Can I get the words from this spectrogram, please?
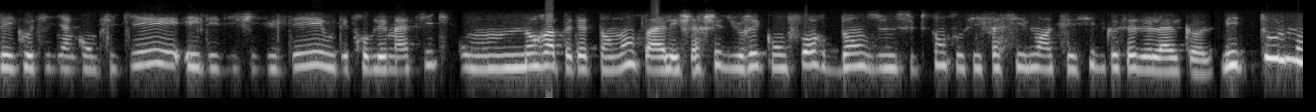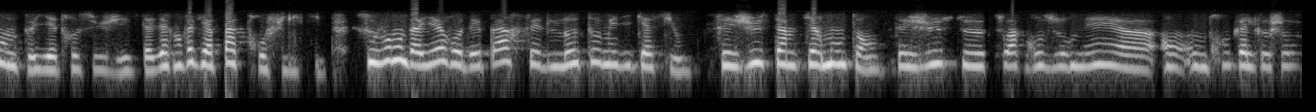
des quotidiens compliqués et des difficultés ou des problématiques, on aura peut-être tendance à aller chercher du réconfort dans une substance aussi facilement accessible que celle de l'alcool. Mais tout le monde peut y être sujet, c'est-à-dire qu'en fait, il n'y a pas de profil type. Souvent, d'ailleurs, au départ, c'est de l'automédication. C'est juste un petit remontant. C'est juste, euh, soir, grosse journée, euh, on prend quelque chose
